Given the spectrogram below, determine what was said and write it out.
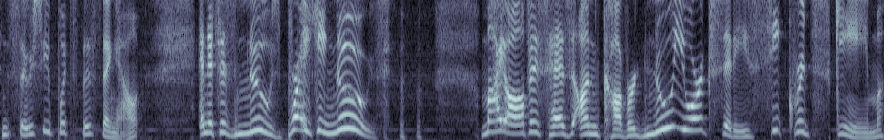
And so she puts this thing out and it says news, breaking news. My office has uncovered New York City's secret scheme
